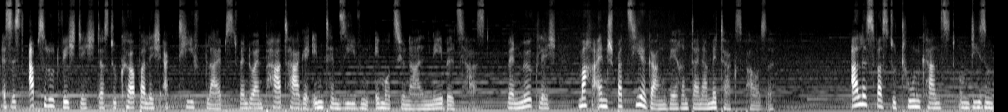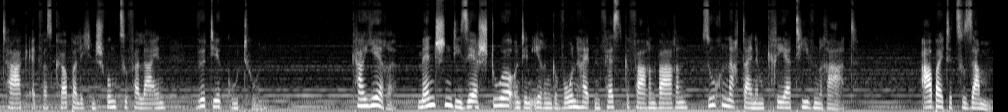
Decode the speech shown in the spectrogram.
Es ist absolut wichtig, dass du körperlich aktiv bleibst, wenn du ein paar Tage intensiven emotionalen Nebels hast. Wenn möglich, mach einen Spaziergang während deiner Mittagspause. Alles, was du tun kannst, um diesem Tag etwas körperlichen Schwung zu verleihen, wird dir gut tun. Karriere. Menschen, die sehr stur und in ihren Gewohnheiten festgefahren waren, suchen nach deinem kreativen Rat. Arbeite zusammen,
